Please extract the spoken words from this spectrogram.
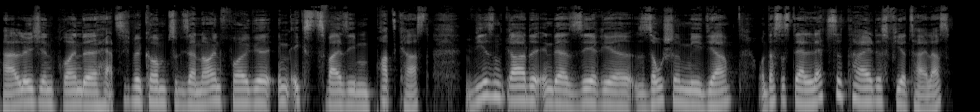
Hallöchen, Freunde, herzlich willkommen zu dieser neuen Folge im X27 Podcast. Wir sind gerade in der Serie Social Media und das ist der letzte Teil des Vierteilers.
